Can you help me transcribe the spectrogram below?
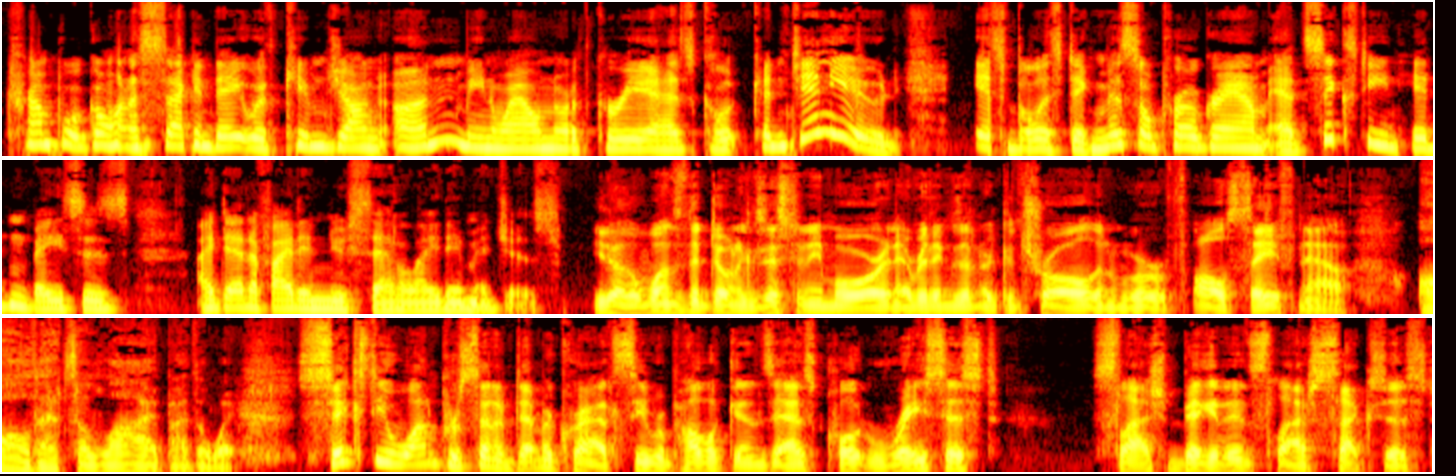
Trump will go on a second date with Kim Jong Un. Meanwhile, North Korea has co- continued its ballistic missile program at 16 hidden bases identified in new satellite images. you know, the ones that don't exist anymore and everything's under control and we're all safe now. All that's a lie, by the way. 61% of Democrats see Republicans as, quote, racist slash bigoted slash sexist.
